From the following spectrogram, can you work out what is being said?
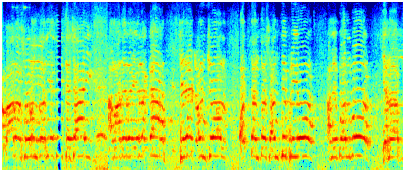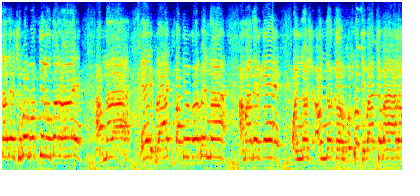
আবারও স্মরণ করিয়ে দিতে চাই, আমাদের এই এলাকা সিলেট অঞ্চল অত্যন্ত শান্তিপ্রিয়। আমি বলব, যেন আপনাদের শুভমূর্তির উদার হয়। আপনারা এই ফ্লাইট বাতিল করবেন না। আমাদেরকে অন্য অন্য প্রতিবাদ সভায় আরও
